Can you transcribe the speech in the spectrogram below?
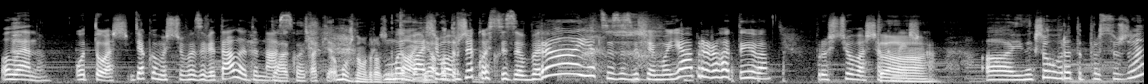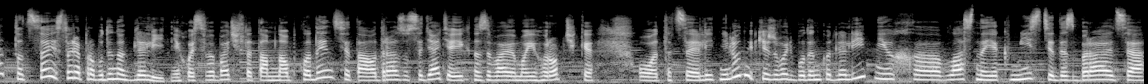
Олено, отож, дякуємо, що ви завітали до нас. Дякую, так А я. можна одразу? Ми Так, я бачимо, одра- вже Костя забирає. Це зазвичай моя прерогатива. Про що ваша Так. книжка? А і якщо говорити про сюжет, то це історія про будинок для літніх. Ось ви бачите там на обкладинці та одразу сидять. Я їх називаю мої горобчики. От це літні люди, які живуть в будинку для літніх, е, власне, як в місті, де збираються.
